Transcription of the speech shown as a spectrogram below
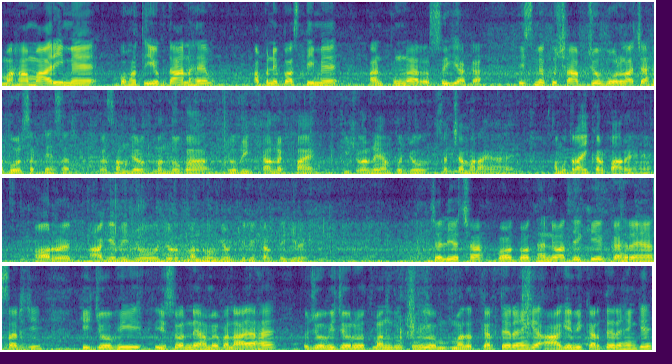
महामारी में बहुत योगदान है अपने बस्ती में अन्नपूर्णा रसोईया का। इसमें कुछ आप जो बोलना चाहे बोल सकते हैं सर। बस हम ज़रूरतमंदों का जो भी ख्याल रख पाएँ ईश्वर ने हमको जो सक्षम बनाया है हम उतना ही कर पा रहे हैं और आगे भी जो ज़रूरतमंद होंगे उनके लिए करते ही रहेंगे चलिए अच्छा बहुत बहुत धन्यवाद। देखिए कह रहे हैं सर जी कि जो भी ईश्वर ने हमें बनाया है तो जो भी ज़रूरतमंद को मदद करते रहेंगे आगे भी करते रहेंगे।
